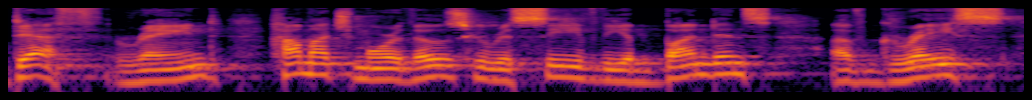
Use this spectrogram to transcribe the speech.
death reigned, how much more those who receive the abundance of grace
